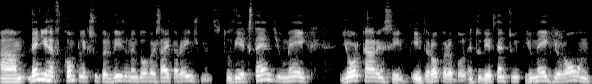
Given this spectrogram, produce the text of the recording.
Um, then you have complex supervision and oversight arrangements. To the extent you make your currency interoperable and to the extent to, you make your own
